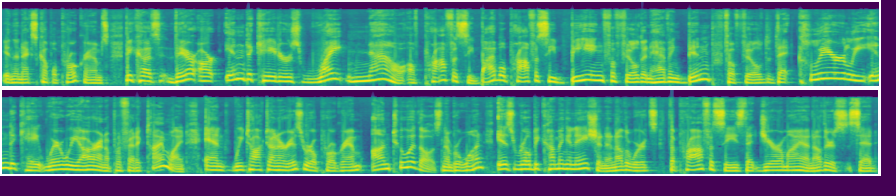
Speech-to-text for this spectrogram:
in the next couple programs because there are indicators right now of prophecy, Bible prophecy being fulfilled and having been fulfilled that clearly indicate where we are in a prophetic timeline. And we talked on our Israel program on two of those. Number one, Israel becoming a nation. In other words, the prophecies that Jeremiah and others said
